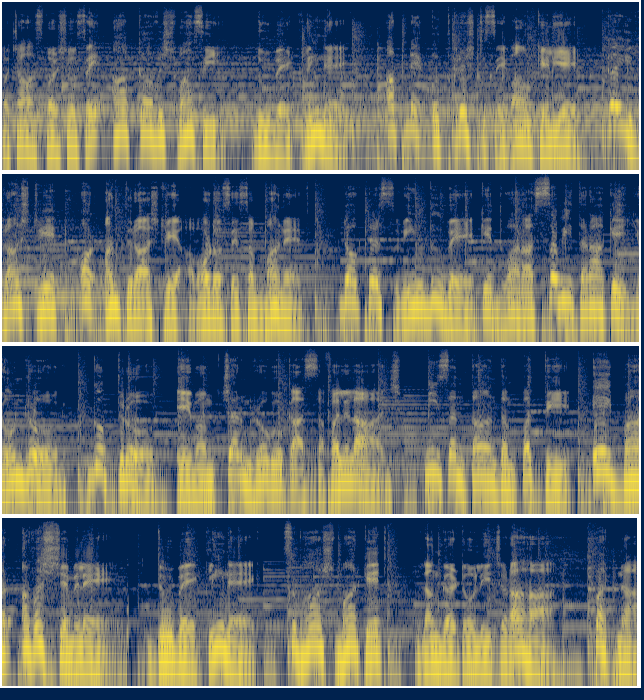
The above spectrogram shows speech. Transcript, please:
पचास वर्षों से आपका विश्वासी दुबे क्लिनिक। अपने उत्कृष्ट सेवाओं के लिए कई राष्ट्रीय और अंतर्राष्ट्रीय अवार्डों से सम्मानित डॉक्टर सुनील दुबे के द्वारा सभी तरह के यौन रोग, गुप्त रोग एवं चर्म रोगों का सफल इलाज निसंतान दंपत्ति एक बार अवश्य मिले। दुबे क्लिनिक, सुभाष मार्केट, लंगर टोली चौराहा, पटना।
